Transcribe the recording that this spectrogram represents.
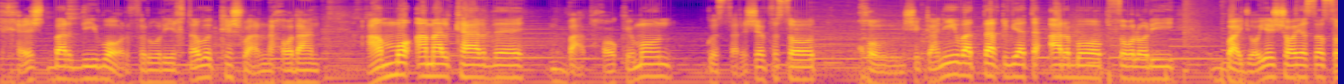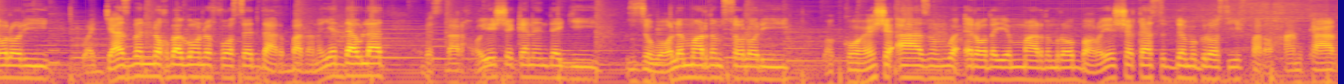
خشت بر دیوار فرو ریخته و کشور نهادند اما عمل کرده بد حاکمان گسترش فساد قانون شکنی و تقویت ارباب سالاری بجای شایسته سالاری و جذب نخبگان فاسد در بدنه دولت بسترهای شکنندگی زوال مردم سالاری و کاهش عزم و اراده مردم را برای شکست دموکراسی فراهم کرد.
